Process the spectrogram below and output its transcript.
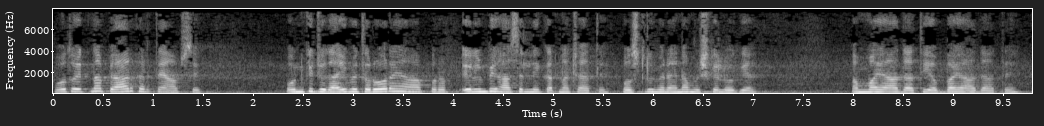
وہ تو اتنا پیار کرتے ہیں آپ سے۔ ان کی جدائی میں تو رو رہے ہیں آپ اور علم بھی حاصل نہیں کرنا چاہتے۔ ہاسٹل میں رہنا مشکل ہو گیا۔ اما یاد آتی، ابا یاد آتے۔ ہیں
